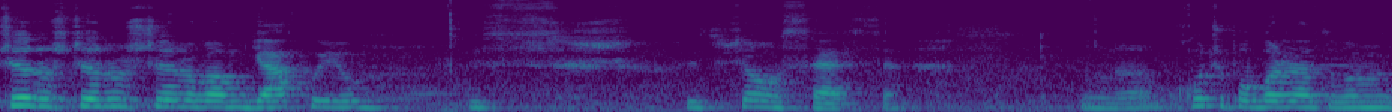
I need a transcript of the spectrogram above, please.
Щиро, щиро, щиро вам дякую від, від всього серця. Хочу побажати вам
